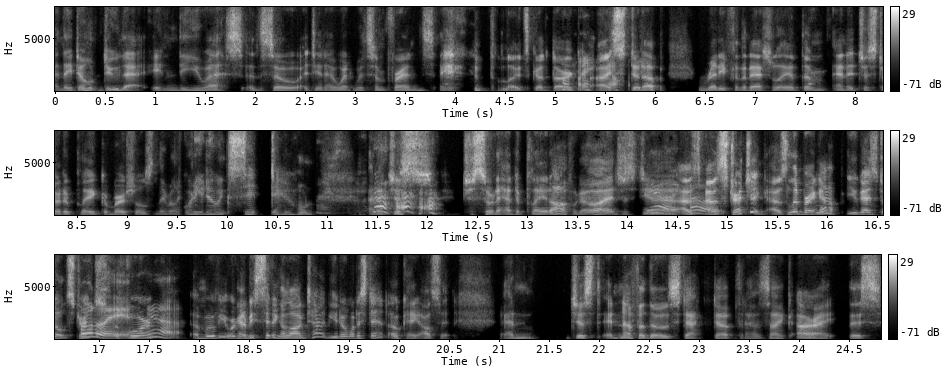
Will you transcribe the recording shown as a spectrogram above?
and they don't do that in the US. And so I did. I went with some friends, and the lights got oh dark, oh and I stood up ready for the national anthem, and it just started playing commercials. And they were like, "What are you doing? Sit down!" And I just just sort of had to play it off. I go, "Oh, I just yeah." yeah I was oh. I was stretching. I was limbering up. You guys don't stretch totally. before yeah. a movie. We're going to be sitting a long time. You don't want to stand? Okay, I'll sit. And just enough of those stacked up that I was like, "All right, this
